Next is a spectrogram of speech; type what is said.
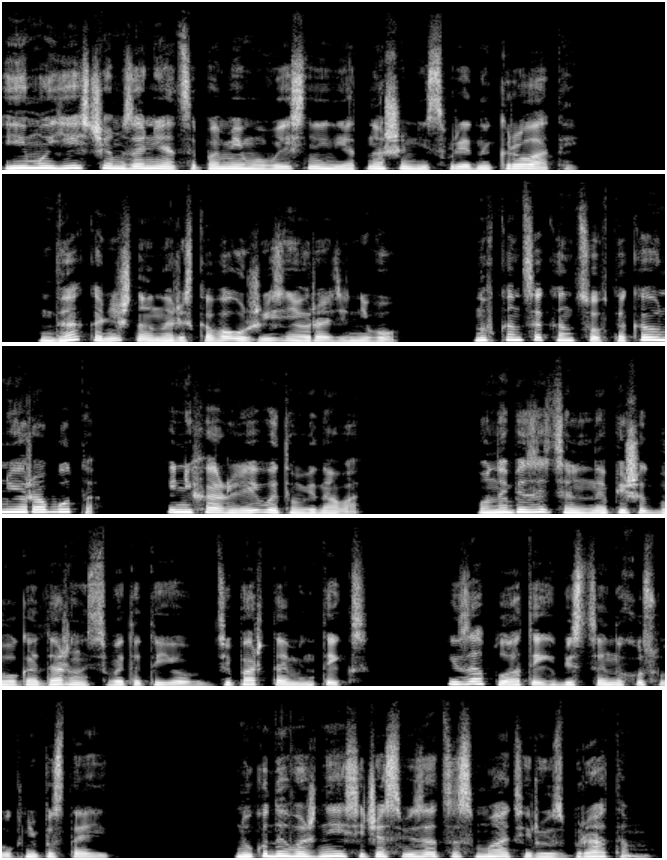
и ему есть чем заняться, помимо выяснения отношений с вредной крылатой. Да, конечно, она рисковала жизнью ради него. Но в конце концов, такая у нее работа. И не Харлей в этом виноват. Он обязательно напишет благодарность в этот ее департамент X. И за оплатой их бесценных услуг не постоит. Но куда важнее сейчас связаться с матерью, с братом.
